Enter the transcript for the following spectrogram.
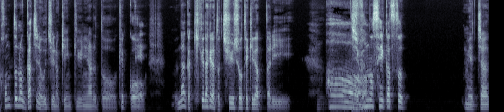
本当のガチの宇宙の研究になると、結構、ね、なんか聞くだけだと抽象的だったり、自分の生活とめっちゃ、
